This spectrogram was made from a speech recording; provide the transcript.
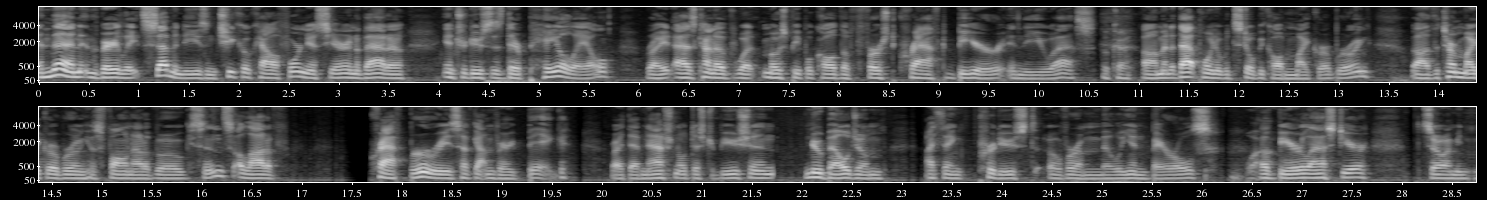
and then in the very late 70s in Chico, California, Sierra Nevada introduces their pale ale, right, as kind of what most people call the first craft beer in the US. Okay. Um, and at that point, it would still be called microbrewing. Uh, the term microbrewing has fallen out of vogue since a lot of craft breweries have gotten very big, right? They have national distribution. New Belgium, I think, produced over a million barrels Wow. of beer last year. So, I mean,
